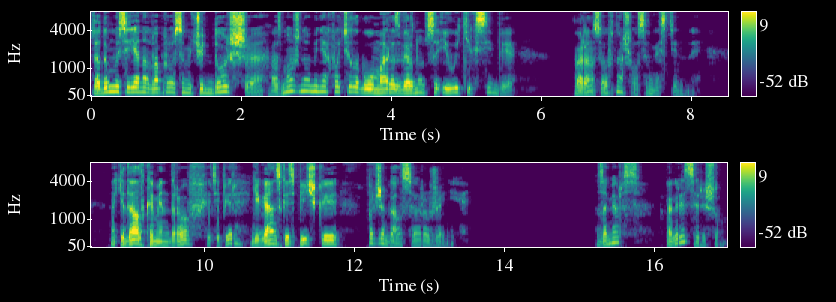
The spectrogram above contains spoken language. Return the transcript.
Задумайся я над вопросами чуть дольше, возможно, у меня хватило бы ума развернуться и уйти к себе. Воронцов нашелся в гостиной. Накидал в камин дров, и теперь гигантской спичкой поджигал сооружение. Замерз? Погреться решил?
